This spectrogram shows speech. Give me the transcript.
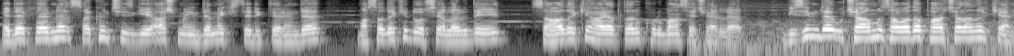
Hedeflerine sakın çizgiyi aşmayın demek istediklerinde masadaki dosyaları değil, sahadaki hayatları kurban seçerler. Bizim de uçağımız havada parçalanırken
